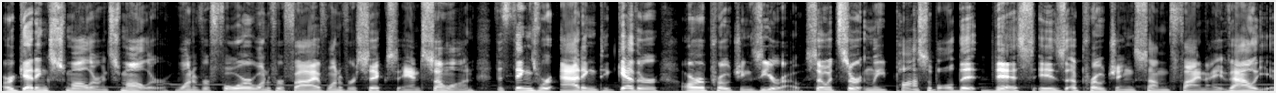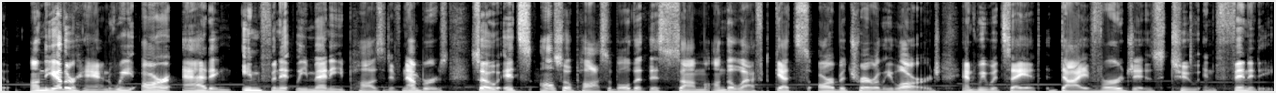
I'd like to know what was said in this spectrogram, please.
are getting smaller and smaller. 1 over 4, 1 over 5, 1 over 6, and so on. The things we're adding together are approaching zero, so it's certainly possible that this is approaching some finite value. On the other hand, we are adding infinitely many positive numbers, so it's also possible that this sum on the left gets arbitrarily large, and we would say it diverges to infinity.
